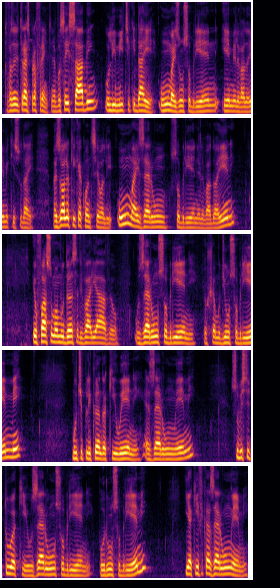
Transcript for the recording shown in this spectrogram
estou fazendo de trás para frente, né? vocês sabem o limite que dá E, 1 mais 1 sobre n, m elevado a m, que isso dá E. Mas olha o que, que aconteceu ali, 1 mais 0,1 sobre n elevado a n, eu faço uma mudança de variável, o 0,1 sobre n eu chamo de 1 sobre m, multiplicando aqui o n é 0,1m, substituo aqui o 0,1 sobre n por 1 sobre m, e aqui fica 0,1m.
